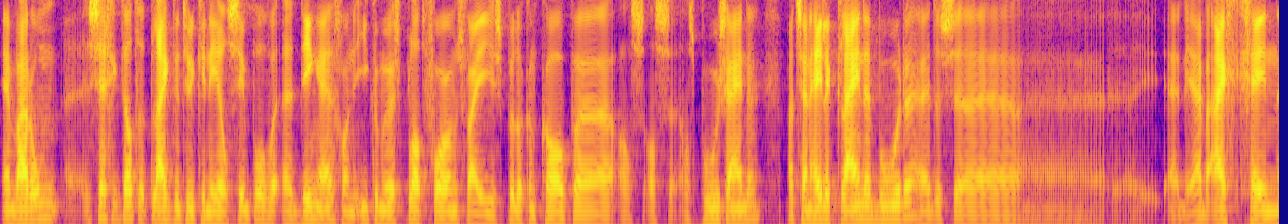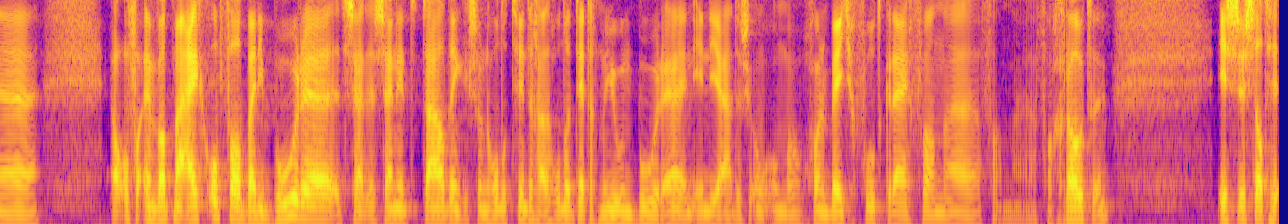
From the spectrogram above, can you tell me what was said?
En waarom eh, zeg ik dat? Het lijkt natuurlijk een heel simpel uh, ding. Hè? Gewoon e-commerce platforms waar je je spullen kan kopen eh, als, als, als boer zijnde. Maar het zijn hele kleine boeren. Hè? Dus uh, die hebben eigenlijk geen... of, en wat me eigenlijk opvalt bij die boeren... Het zijn, zijn in totaal denk ik zo'n 120 à 130 miljoen boeren hè, in India. Dus om, om gewoon een beetje gevoel te krijgen van, van, van grootte is dus dat,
